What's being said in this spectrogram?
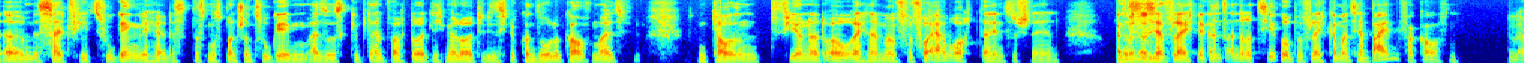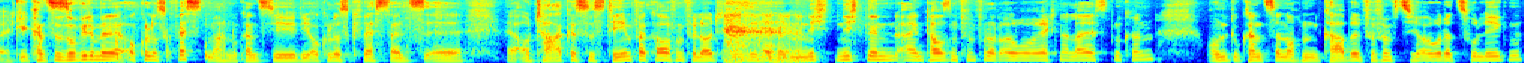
ähm, ist halt viel zugänglicher, das, das muss man schon zugeben. Also es gibt einfach deutlich mehr Leute, die sich eine Konsole kaufen, als einen 1400 Euro Rechner, den man für VR braucht, dahin zu stellen. Also das ist ja vielleicht eine ganz andere Zielgruppe, vielleicht kann man es ja beiden verkaufen. Vielleicht. Kannst du so wie du mit der Oculus Quest machen. Du kannst die, die Oculus Quest als äh, äh autarkes System verkaufen für Leute, die sich eben nicht, nicht einen 1500 Euro Rechner leisten können. Und du kannst dann noch ein Kabel für 50 Euro dazulegen.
